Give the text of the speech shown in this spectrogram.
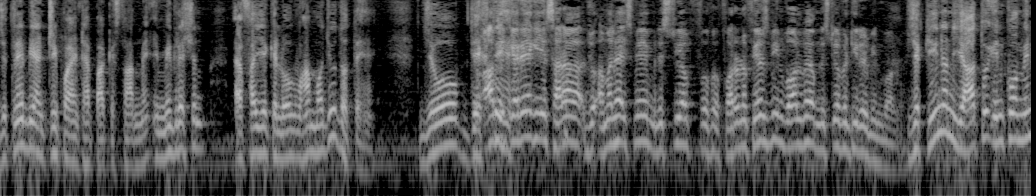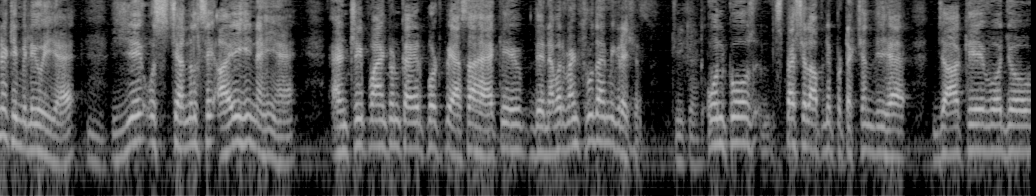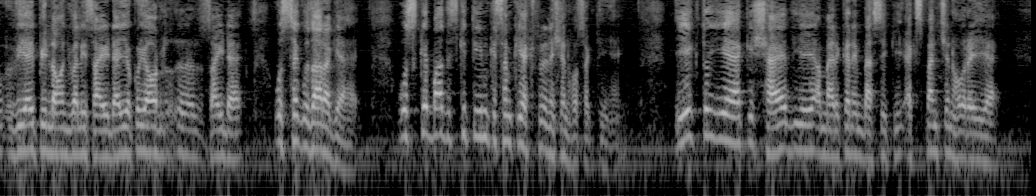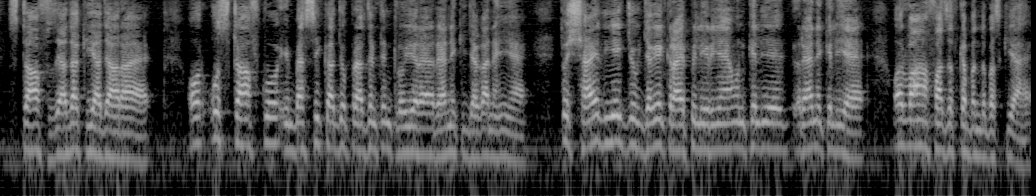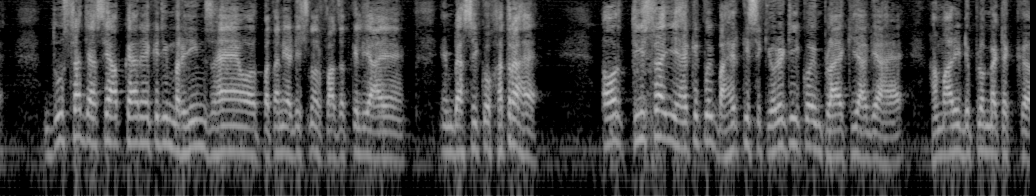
جتنے بھی انٹری پوائنٹ ہے پاکستان میں امیگریشن ایف آئی اے کے لوگ وہاں موجود ہوتے ہیں جو دیکھتے ہیں آپ کہہ رہے ہیں کہ یہ سارا جو عمل ہے اس میں منسٹری آف فورن افیرز بھی انوالو ہے اور منسٹری آف انٹیریر بھی انوالو ہے یقیناً یا تو ان کو امینٹی ملی ہوئی ہے یہ اس چینل سے آئے ہی نہیں ہیں انٹری پوائنٹ ان کا ائرپورٹ پہ ایسا ہے کہ they never went through the immigration ان کو سپیشل آپ نے پروٹیکشن دی ہے جا کے وہ جو وی آئی پی لانج والی سائیڈ ہے یا کوئی اور سائیڈ ہے اس سے گزارا گیا ہے اس کے بعد اس کی تین قسم کی ایکسپلینیشن ہو سکتی ہیں ایک تو یہ ہے کہ شاید یہ امریکن امبیسی کی ایکسپینشن ہو رہی ہے سٹاف زیادہ کیا جا رہا ہے اور اس سٹاف کو امبیسی کا جو پریزنٹ ہے رہنے کی جگہ نہیں ہے تو شاید یہ جو جگہ کرائے پہ لے رہی ہیں ان کے لیے رہنے کے لیے ہے اور وہاں حفاظت کا بندوبست کیا ہے دوسرا جیسے آپ کہہ رہے ہیں کہ جی مرینز ہیں اور پتہ نہیں ایڈیشنل حفاظت کے لیے آئے ہیں امبیسی کو خطرہ ہے اور تیسرا یہ ہے کہ کوئی باہر کی سیکیورٹی کو امپلائی کیا گیا ہے ہماری ڈپلومیٹک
